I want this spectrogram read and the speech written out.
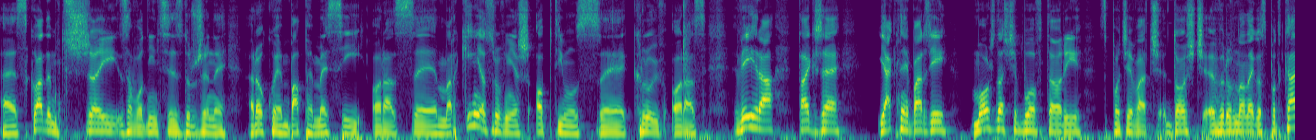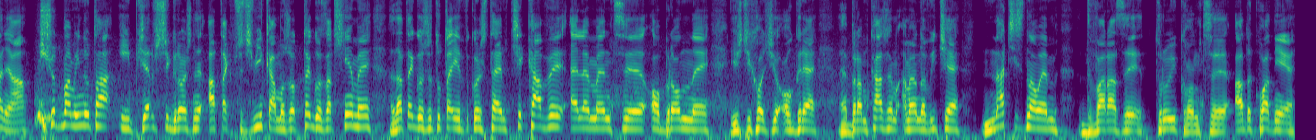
e, składem. Trzej zawodnicy z drużyny Roku Mbappe, Messi oraz e, Marquinhos, również Optimus, e, Cruyff oraz Vieira. Także jak najbardziej można się było w teorii spodziewać dość wyrównanego spotkania. Siódma minuta i pierwszy groźny atak przeciwnika. Może od tego zaczniemy, dlatego że tutaj wykorzystałem ciekawy element y, obronny, jeśli chodzi o grę bramkarzem, a mianowicie nacisnąłem dwa razy trójkąt, y, a dokładnie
